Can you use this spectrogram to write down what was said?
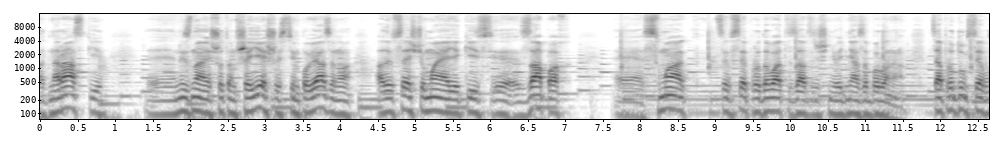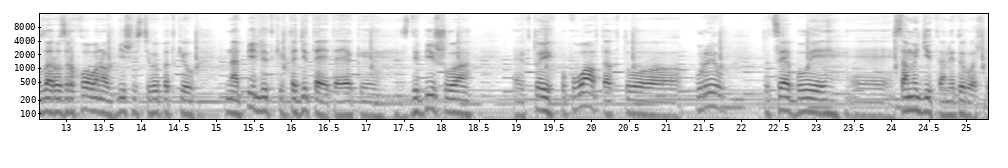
одноразки. Е, Не знаю, що там ще є, що з цим пов'язано, але все, що має якийсь е, запах, смак, це все продавати завтрашнього дня заборонено. Ця продукція була розрахована в більшості випадків на підлітків та дітей, та як е, здебільшого е, хто їх пакував та хто курив, то це були е, саме діти, а не дорослі.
